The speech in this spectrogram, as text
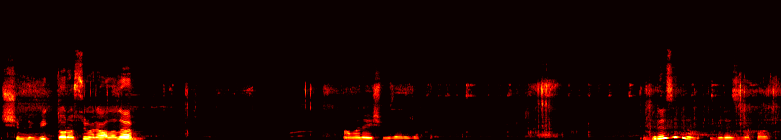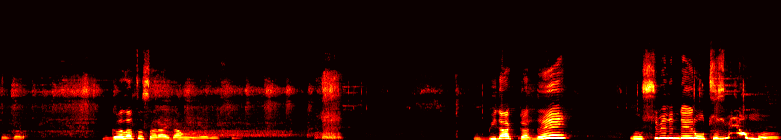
Şimdi Victor Osimhen'i alalım. Ama ne işimize yarayacak? Brezilya Brezilya farklı. Gal Galatasaray'dan mı veriyorsun? Bir dakika ne? Osimhen'in değeri 30 milyon mu?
